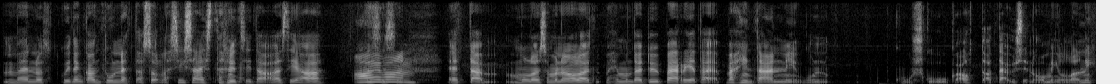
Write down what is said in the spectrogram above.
mä en ole kuitenkaan tunnetasolla sisäistänyt sitä asiaa. Aivan. Siis, että mulla on semmoinen olo, että mun täytyy pärjätä vähintään niin kuin kuusi kuukautta täysin omillani.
